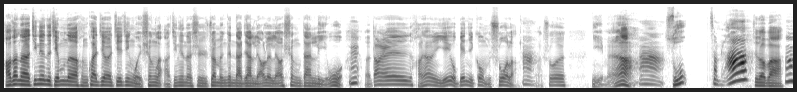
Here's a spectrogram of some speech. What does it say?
好的，那今天的节目呢，很快就要接近尾声了啊。今天呢是专门跟大家聊了聊圣诞礼物，嗯，呃，当然好像也有编辑跟我们说了啊说你们啊啊，俗，怎么啦？知道吧？嗯，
